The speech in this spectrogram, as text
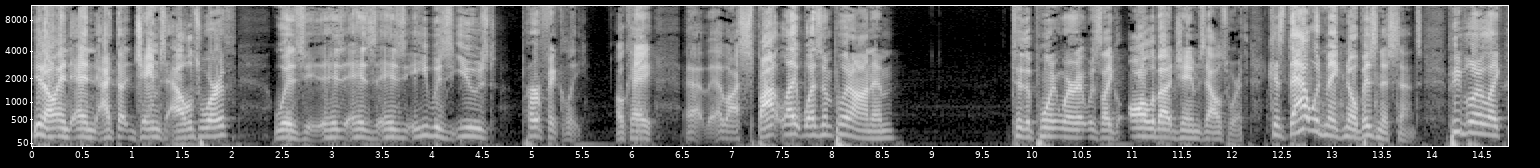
you know. And and I thought James Ellsworth was his his his he was used perfectly. Okay, uh, a spotlight wasn't put on him to the point where it was like all about James Ellsworth. Because that would make no business sense. People are like,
